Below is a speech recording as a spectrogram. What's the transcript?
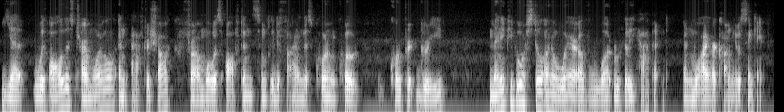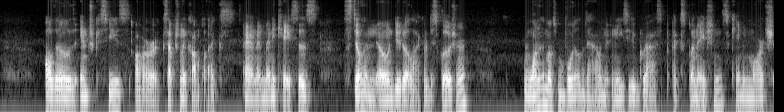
Yet, with all this turmoil and aftershock from what was often simply defined as quote unquote corporate greed, many people were still unaware of what really happened and why our economy was sinking. Although the intricacies are exceptionally complex and in many cases still unknown due to a lack of disclosure, one of the most boiled down and easy to grasp explanations came in March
